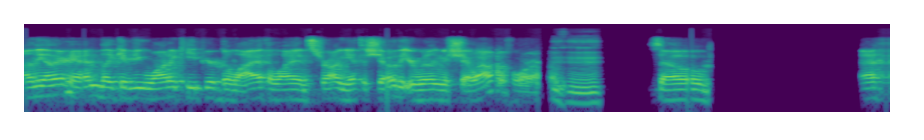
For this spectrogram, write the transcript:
On the other hand, like if you want to keep your Goliath alliance strong, you have to show that you're willing to show out for them. hmm So, eh,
